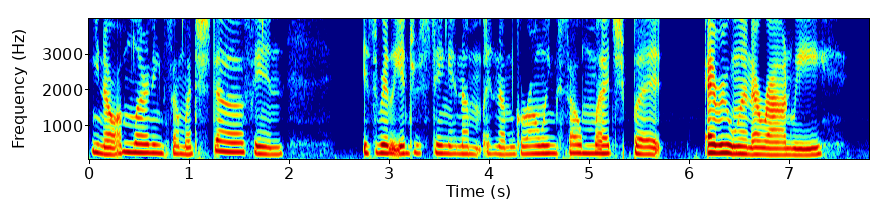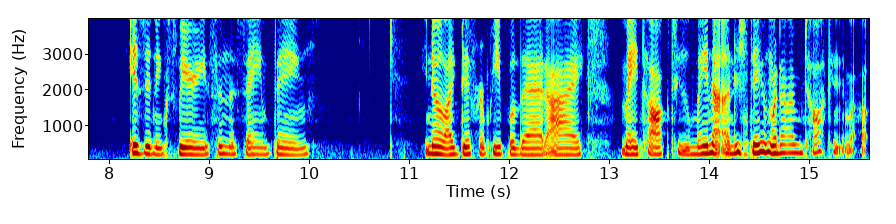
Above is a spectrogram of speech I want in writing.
you know, I'm learning so much stuff and it's really interesting and I'm and I'm growing so much, but everyone around me isn't experiencing the same thing. You know, like different people that I may talk to may not understand what I'm talking about.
